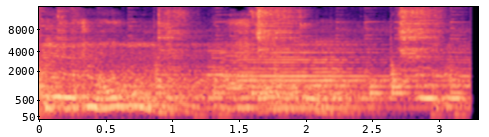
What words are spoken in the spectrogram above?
这这这还用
